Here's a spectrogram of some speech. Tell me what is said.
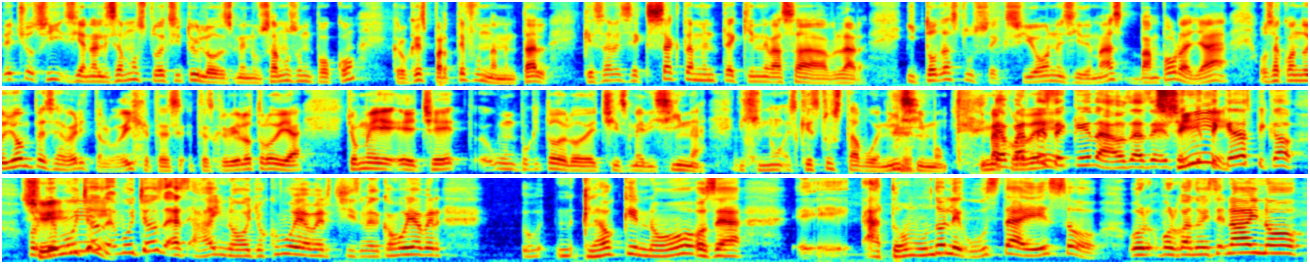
De hecho, sí, si analizamos tu éxito y lo desmenuzamos un poco, creo que es parte fundamental, que sabes exactamente a quién le vas a hablar. Y todas tus secciones y demás van por allá. O sea, cuando yo empecé a ver, y te lo dije, te, te escribí el otro día, yo me eché un poquito de lo de chismedicina. Dije, no, es que esto está buenísimo. Y me y acordé... aparte se queda, o sea, se- se- Sí. te quedas picado. Porque Sí. muchos, muchos, ay no, yo cómo voy a ver chismes, cómo voy a ver... Claro que no, o sea, eh, a todo mundo le gusta eso. Por, cuando dicen, ay no,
